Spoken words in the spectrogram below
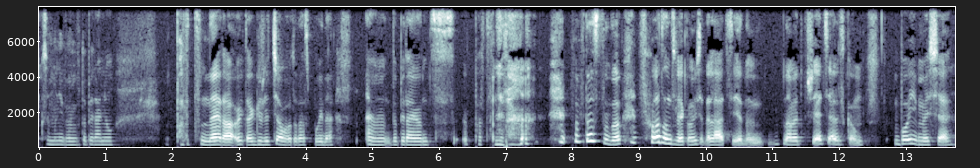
Tak samo, nie wiem, w dobieraniu partnera, oj tak życiowo teraz pójdę, dobierając partnera, po prostu no, wchodząc w jakąś relację, no, nawet przyjacielską, boimy się,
